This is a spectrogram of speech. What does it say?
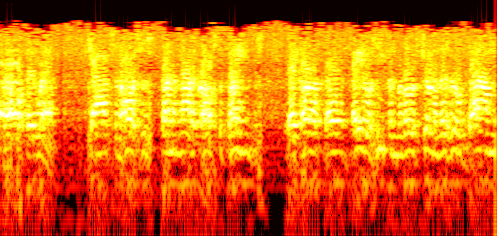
And off they went. Chariots and horses thundering out across the plains. They crossed uh, Baalzephon with those children of Israel down.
